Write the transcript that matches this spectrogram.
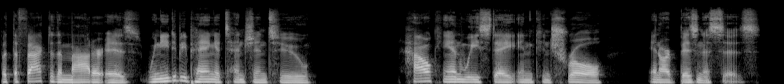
but the fact of the matter is we need to be paying attention to how can we stay in control in our businesses?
